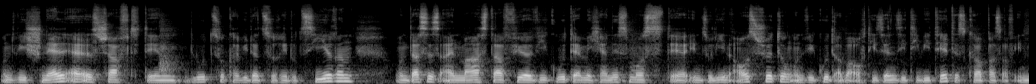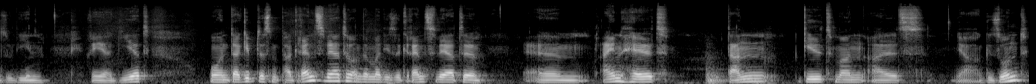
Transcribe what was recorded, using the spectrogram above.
und wie schnell er es schafft, den Blutzucker wieder zu reduzieren. Und das ist ein Maß dafür, wie gut der Mechanismus der Insulinausschüttung und wie gut aber auch die Sensitivität des Körpers auf Insulin reagiert. Und da gibt es ein paar Grenzwerte und wenn man diese Grenzwerte ähm, einhält, dann gilt man als ja, gesund.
